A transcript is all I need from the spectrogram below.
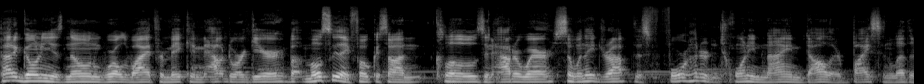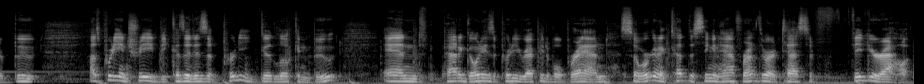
Patagonia is known worldwide for making outdoor gear, but mostly they focus on clothes and outerwear. So when they dropped this $429 bison leather boot, I was pretty intrigued because it is a pretty good looking boot and Patagonia is a pretty reputable brand. So we're gonna cut this thing in half, run through our test of figure out,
